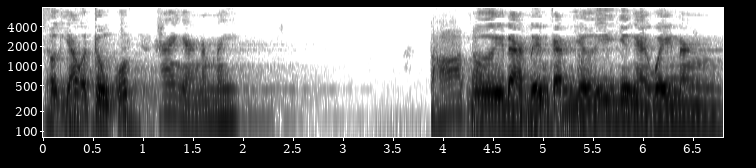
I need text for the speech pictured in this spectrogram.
Phật giáo ở Trung Quốc 2.000 năm nay Người đạt đến cảnh giới như Ngài Huệ Năng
